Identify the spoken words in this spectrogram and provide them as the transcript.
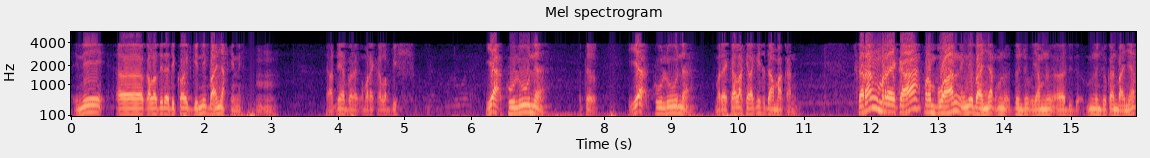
Ini uh, kalau tidak dikoid gini banyak ini. Mm -mm. Artinya mereka lebih ya kuluna. Betul. Ya kuluna. Mereka laki-laki sedang makan. Sekarang mereka perempuan ini banyak menunjuk yang menunjukkan banyak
